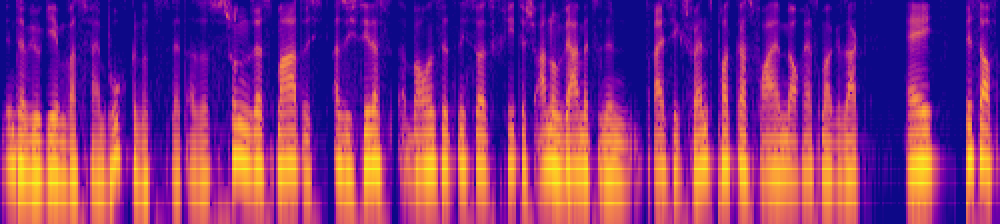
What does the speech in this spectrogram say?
ein Interview geben, was für ein Buch genutzt wird. Also es ist schon sehr smart. Ich, also ich sehe das bei uns jetzt nicht so als kritisch an und wir haben jetzt mit dem 30x Friends Podcast vor allem auch erstmal gesagt, hey, bis auf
